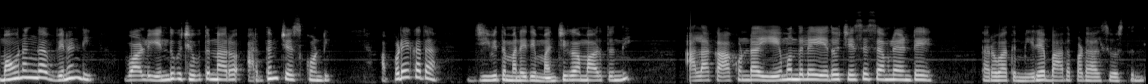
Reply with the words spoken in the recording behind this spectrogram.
మౌనంగా వినండి. వాళ్ళు ఎందుకు చెబుతున్నారో అర్థం చేసుకోండి. అప్పుడే కదా జీవితం అనేది మంచిగా మారుతుంది. అలా కాకుండా ఏముందులే ఏదో చేసేసాంలే అంటే తర్వాత మీరే బాధపడాల్సి వస్తుంది.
